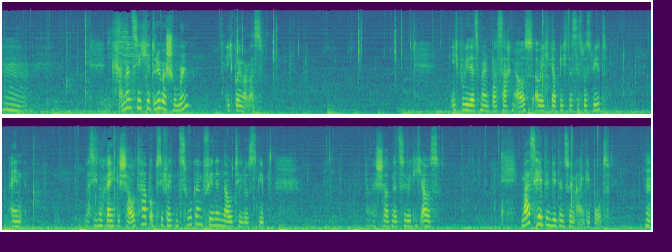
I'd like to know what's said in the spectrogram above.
Hm. Kann man sich hier drüber schummeln? Ich probiere mal was. Ich probiere jetzt mal ein paar Sachen aus, aber ich glaube nicht, dass das was wird. Ein, was ich noch gar nicht geschaut habe, ob sie vielleicht einen Zugang für einen Nautilus gibt. Aber es schaut nicht so wirklich aus. Was hätten wir denn so im Angebot? Hm.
